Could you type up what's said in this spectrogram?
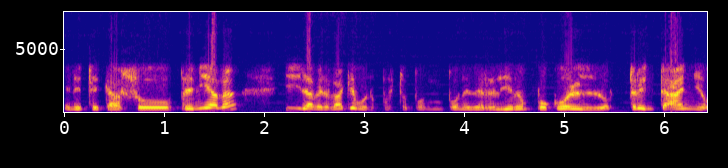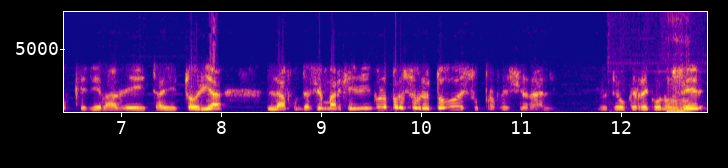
en este caso, premiadas. Y la verdad que, bueno, pues esto pone de relieve un poco los 30 años que lleva de trayectoria la Fundación Margen y Vínculo, pero sobre todo de sus profesionales. Yo tengo que reconocer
